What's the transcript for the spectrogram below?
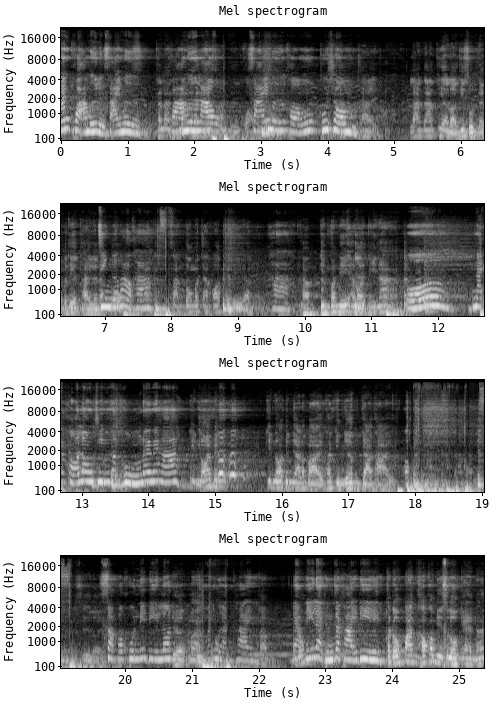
นั่นขวามือหรือซ้ายมือ ข้างหน้าขวามือเรา ขวามือซ้ายมือของผู้ชม ใช่ ร้านน้ำที่อร่อยที่สุดในประเทศไทยแล้วจริงหรือเปล่าคะสั่งตรงมาจากออสเตรเลียค่ะ ครับกินวันนี้อร่อยปีหน้า โอ้ไหนขอลองชิมสักถุงได้ไหมคะกินน้อยเป็น กินน้อยเป็นยาระบาย ถ้ากินเยอะเป็นยาถ่ายโอ้น้ำอันนี้ไปซื้อเลย สรรพคุณนี่ดีเลิศเยอะมากไม่เหมือนใคร ครับ แบบนี้แหละถึงจะขายดี ขนมปังเขาก็มีสโลแกนนะ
